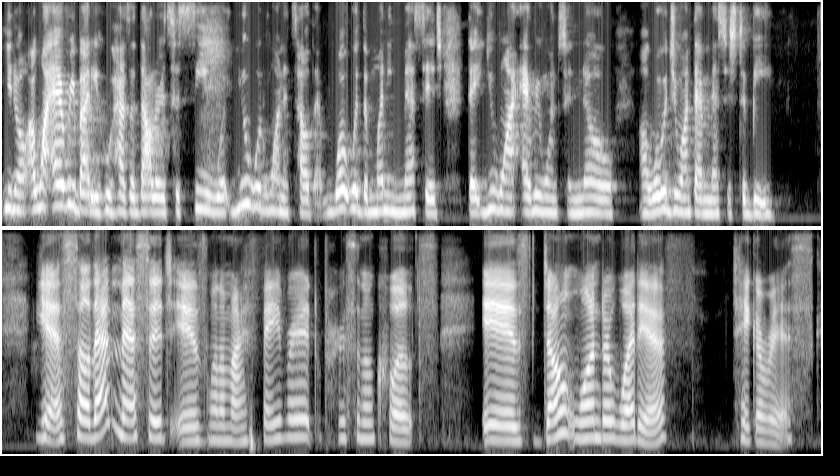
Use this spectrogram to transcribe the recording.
you know, I want everybody who has a dollar to see what you would want to tell them. What would the money message that you want everyone to know, uh, what would you want that message to be? Yes, so that message is one of my favorite personal quotes is don't wonder what if, take a risk.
